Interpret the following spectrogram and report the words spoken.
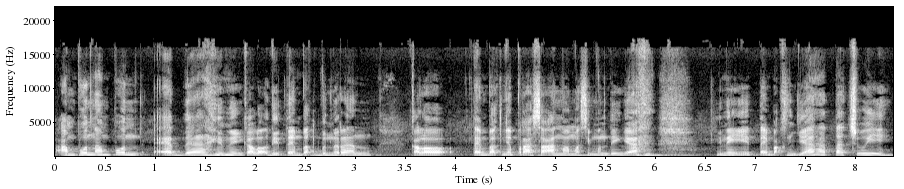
Ampun ampun, Eda ini kalau ditembak beneran, kalau tembaknya perasaan mah masih mending ya. Ini tembak senjata cuy.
